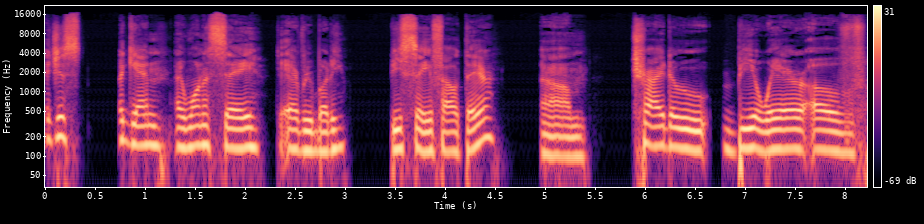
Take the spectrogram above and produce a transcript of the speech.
I just again, I want to say to everybody be safe out there. Um, try to be aware of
